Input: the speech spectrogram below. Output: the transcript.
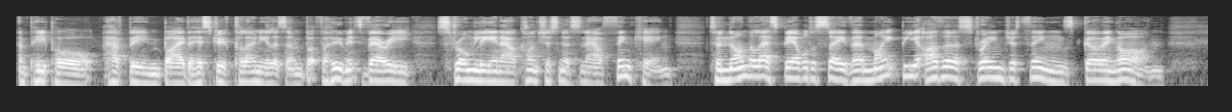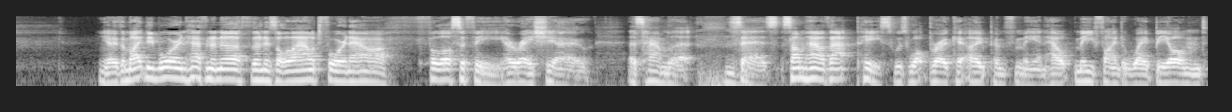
and people have been by the history of colonialism, but for whom it's very strongly in our consciousness and our thinking, to nonetheless be able to say there might be other stranger things going on. You know, there might be more in heaven and earth than is allowed for in our philosophy, Horatio as Hamlet says. Somehow that piece was what broke it open for me and helped me find a way beyond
